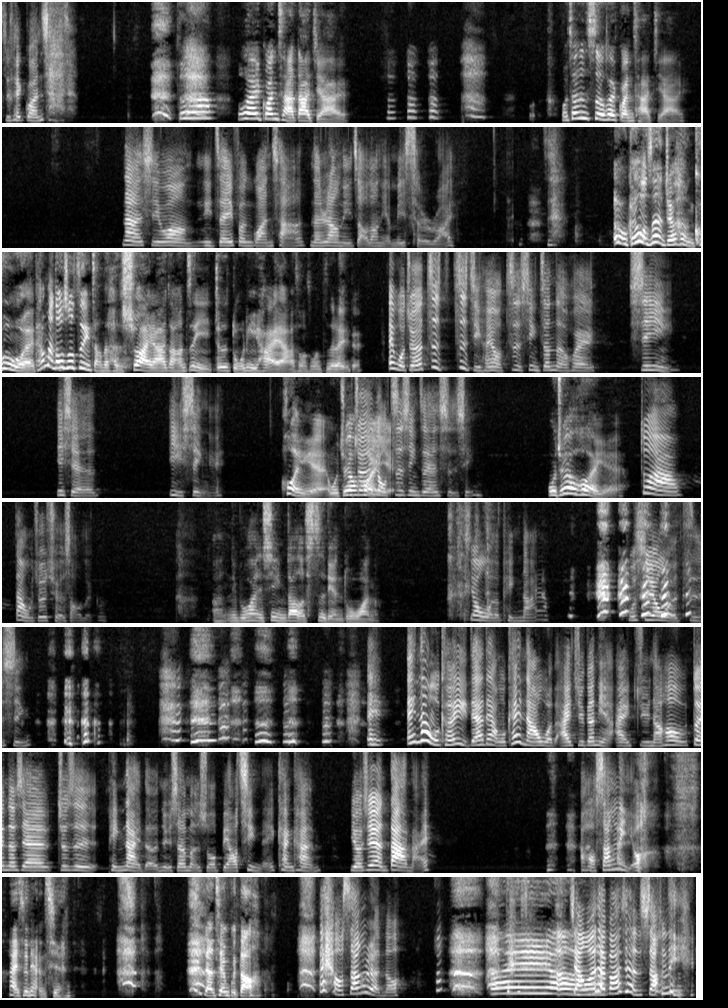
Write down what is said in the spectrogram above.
就在观察的。对啊，我来观察大家哎，我真是社会观察家哎。那希望你这一份观察能让你找到你的 Mr. Right。哎、我可是我真的觉得很酷哎，他们都说自己长得很帅啊，长得自己就是多厉害啊，什么什么之类的。哎、我觉得自自己很有自信，真的会吸引一些异性、欸。会耶，我觉得会有，自信这件事情，我觉得会耶。对啊，但我就是缺少这个。啊，你不会，你吸引到了四点多万呢、用我的平奶啊，不是用我的自信。哎哎、那我可以等下等下，我可以拿我的 IG 跟你的 IG，然后对那些就是平奶的女生们说，不要气馁，看看有些人大奶，啊、好伤你哦。还是两千，两千不到。哎、好伤人哦。哎呀，讲完才发现很伤你。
